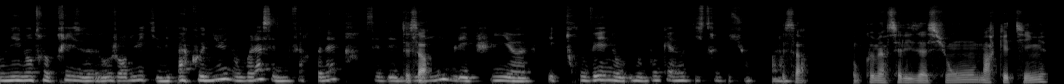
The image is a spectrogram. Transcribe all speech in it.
on est une entreprise euh, aujourd'hui qui n'est pas connue. Donc voilà, c'est de nous faire connaître, c'est d'être visible et puis euh, et de trouver nos, nos bons canaux de distribution. Voilà. C'est ça. Donc commercialisation, marketing,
